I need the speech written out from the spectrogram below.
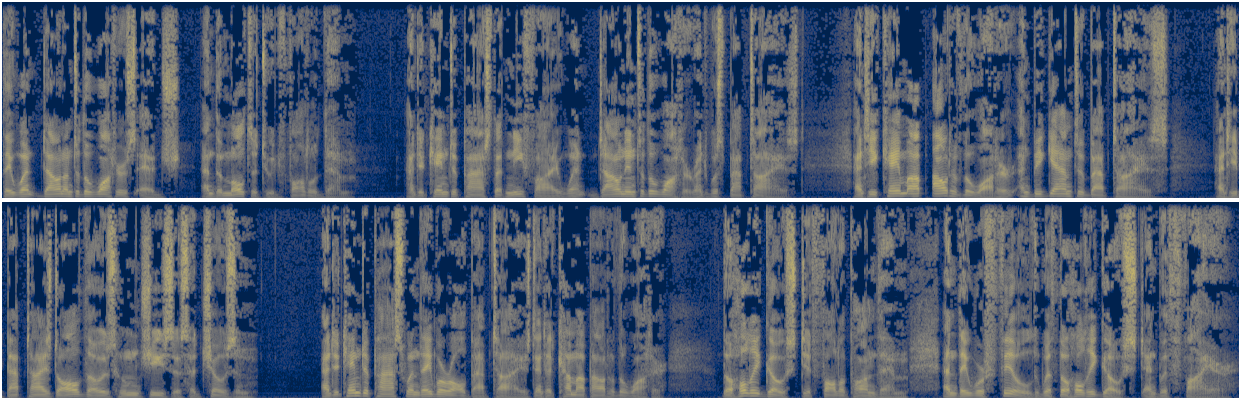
they went down unto the water's edge, and the multitude followed them. And it came to pass that Nephi went down into the water and was baptized. And he came up out of the water and began to baptize. And he baptized all those whom Jesus had chosen. And it came to pass when they were all baptized and had come up out of the water, the Holy Ghost did fall upon them, and they were filled with the Holy Ghost and with fire.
